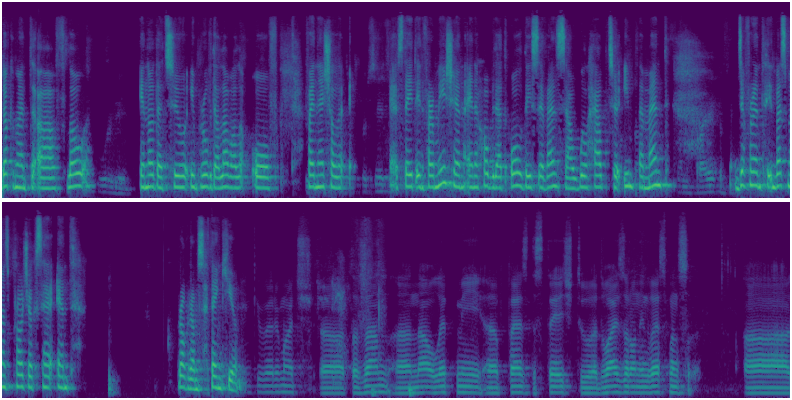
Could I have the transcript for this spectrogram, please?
document uh, flow in order to improve the level of financial state information. And I hope that all these events uh, will help to implement different investment projects and programs. Thank you. Much, uh, Tajan. Uh, now let me uh, pass the stage to advisor on investments, uh,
